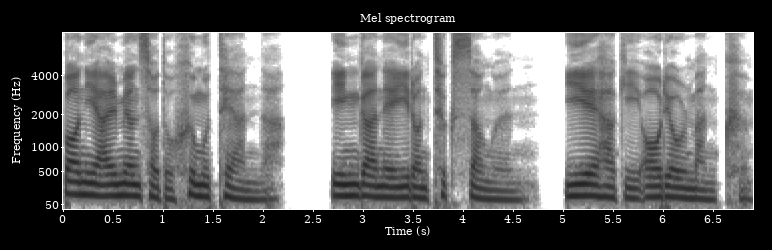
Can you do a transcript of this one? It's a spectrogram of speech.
뻔히 알면서도 흐뭇해한다. 인간의 이런 특성은 이해하기 어려울 만큼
